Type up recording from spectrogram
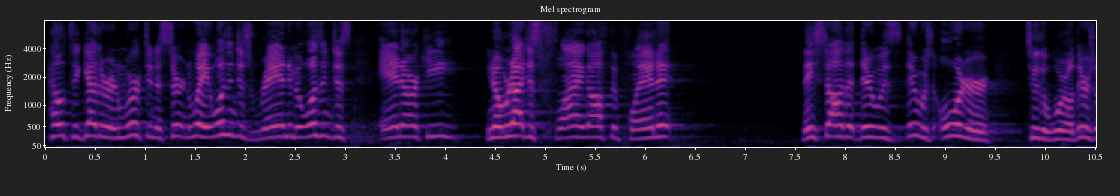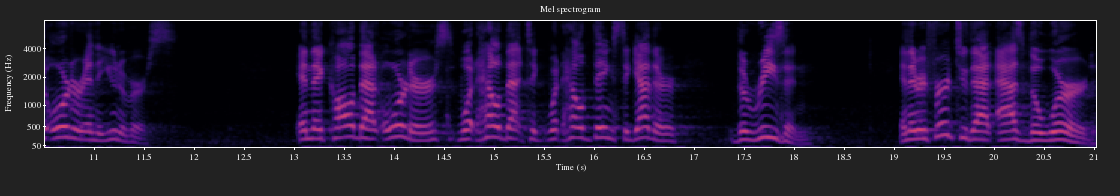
held together and worked in a certain way. It wasn't just random, it wasn't just anarchy. You know, we're not just flying off the planet. They saw that there was, there was order to the world, there's order in the universe. And they called that order, what held, that to, what held things together, the reason. And they referred to that as the Word.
